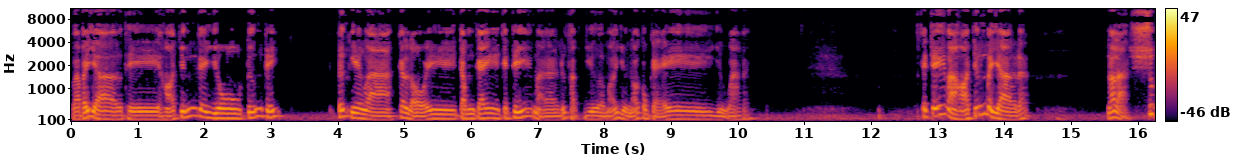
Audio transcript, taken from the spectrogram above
Và bây giờ thì họ chứng cái vô tướng trí tất nhiên là cái loại trong cái cái trí mà Đức Phật vừa mới vừa nói câu kệ vừa qua đó. Cái trí mà họ chứng bây giờ đó nó là xuất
